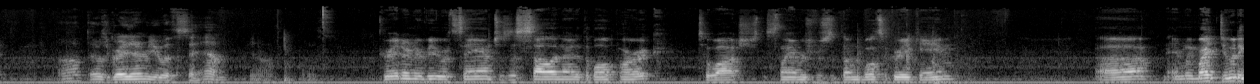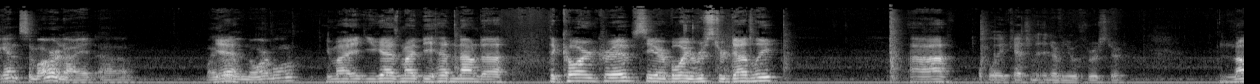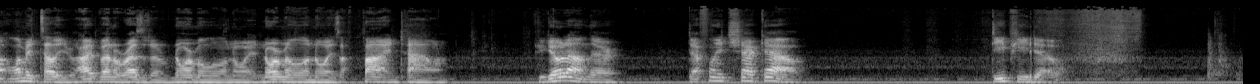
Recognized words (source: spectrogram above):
Oh, that was a great interview with Sam. You know, Great interview with Sam. Just a solid night at the ballpark to watch the Slammers versus Thunderbolts. A great game. Uh, and we might do it again tomorrow night. Uh, might Yeah. go normal. You might, you guys might be heading down to the Corn Crib, see our boy Rooster Dudley. Uh, hopefully catch an interview with Rooster. no, let me tell you, I've been a resident of Normal, Illinois. Normal, Illinois is a fine town. If you go down there, definitely check out DP Dough.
